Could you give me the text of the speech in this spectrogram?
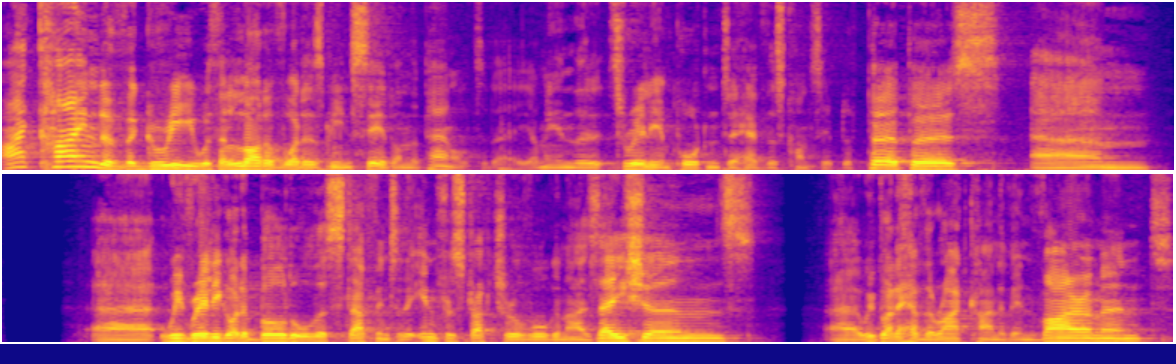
I kind of agree with a lot of what has been said on the panel today. I mean, the, it's really important to have this concept of purpose. Um, uh, we've really got to build all this stuff into the infrastructure of organizations. Uh, we've got to have the right kind of environment.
